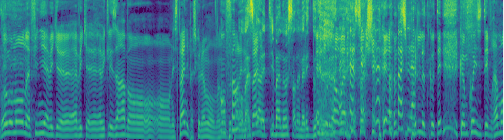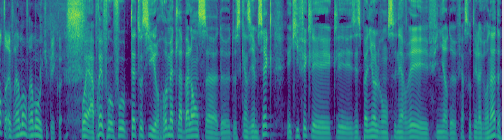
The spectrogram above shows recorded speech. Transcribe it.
au moment où on a fini avec euh, avec euh, avec les Arabes en, en- en Espagne parce que là bon, maintenant Enfin. on peut parler On va se faire les petits manos en Amérique du Sud. on va s'occuper un petit peu de l'autre côté, comme quoi ils étaient vraiment vraiment vraiment occupés quoi. Ouais, après, il faut, faut peut-être aussi remettre la balance euh, de, de ce 15e siècle et qui fait que les, que les Espagnols vont s'énerver et finir de faire sauter la grenade.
